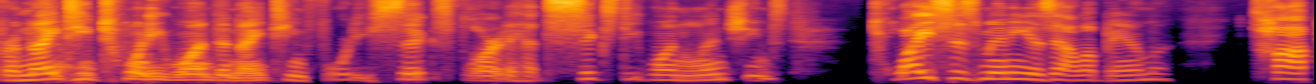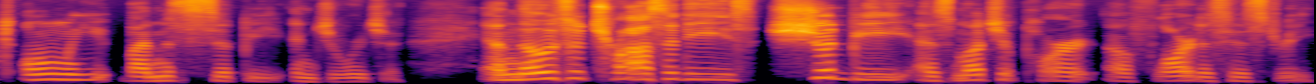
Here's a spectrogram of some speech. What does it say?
From 1921 to 1946, Florida had 61 lynchings, twice as many as Alabama, topped only by Mississippi and Georgia. And those atrocities should be as much a part of Florida's history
